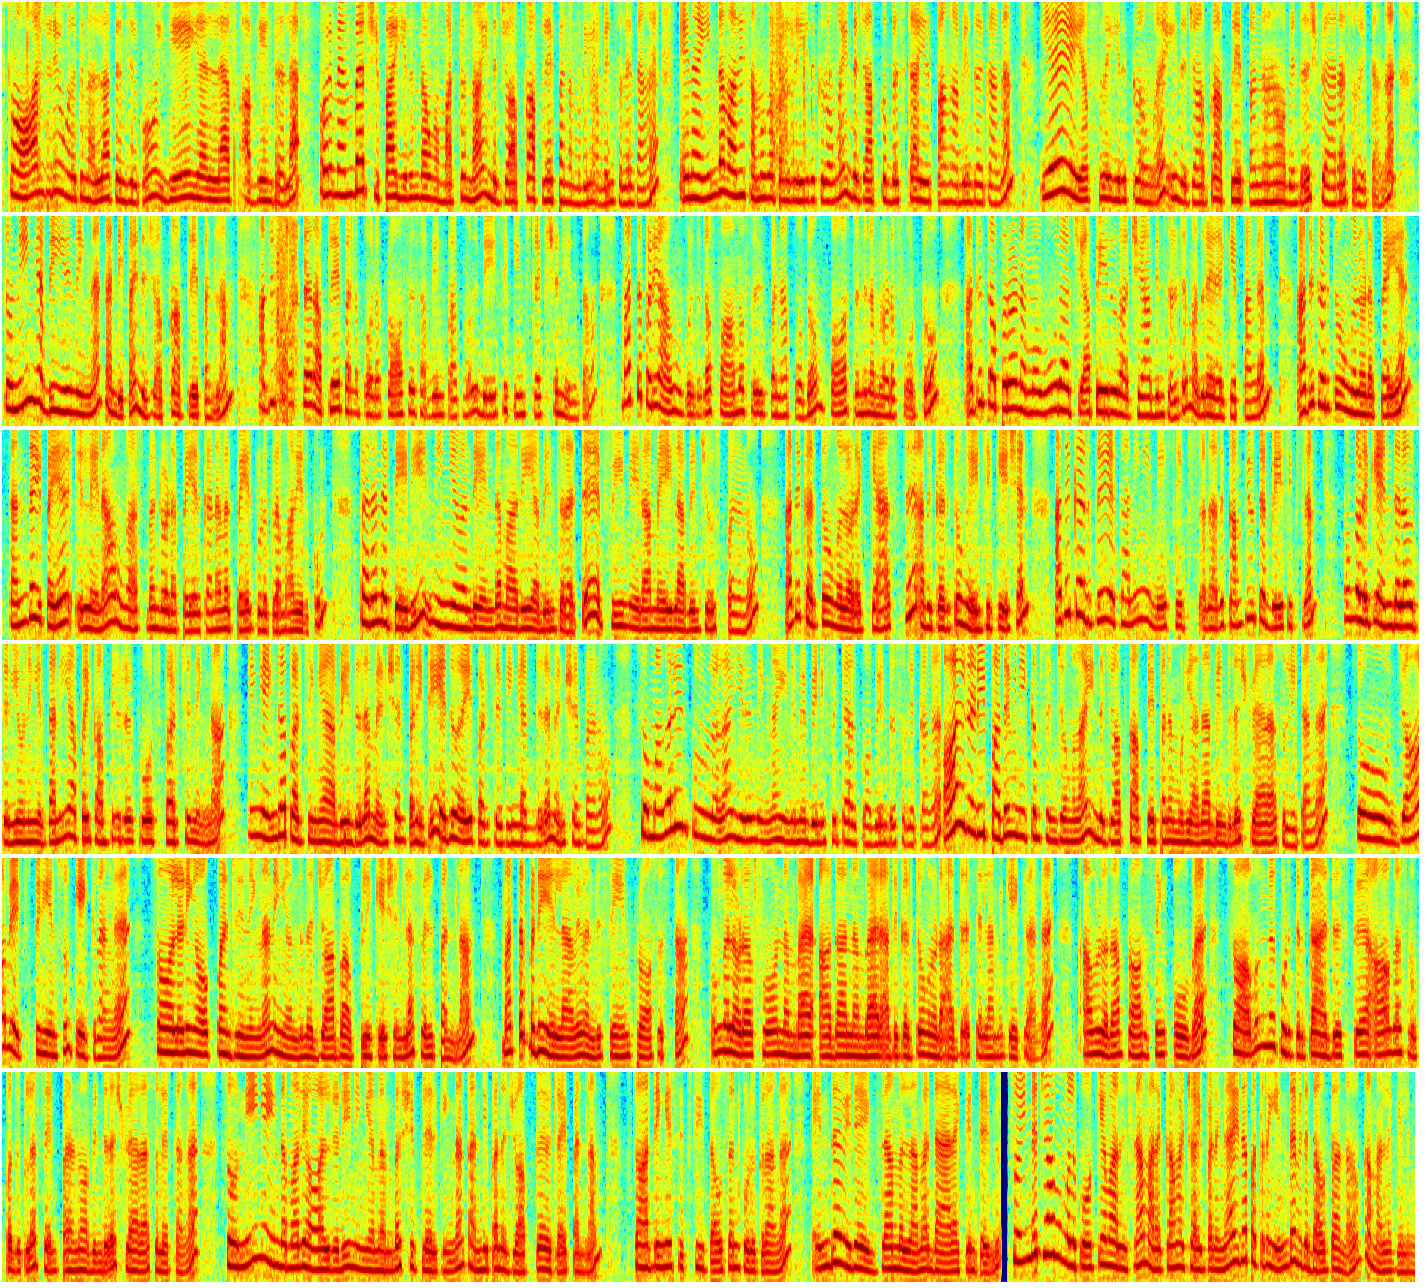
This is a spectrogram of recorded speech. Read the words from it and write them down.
ஸோ ஆல்ரெடி உங்களுக்கு நல்லா தெரிஞ்சிருக்கும். ஏஎல்எஃப் அப்படின்றதில் ஒரு மெம்பர்ஷிப்பாக இருந்தவங்க மட்டும்தான் இந்த ஜாப்க்கு அப்ளை பண்ண முடியும் அப்படின்னு சொல்லியிருக்காங்க. ஏன்னா இந்த மாதிரி சமூக பணியில் இருக்கிறவங்க இந்த ஜாப்க்கு பெஸ்ட்டாக இருப்பாங்க அப்படின்றதுக்காக ஏஏஎஃப்ல இருக்கிறவங்க இந்த ஜாப்க்கு அப்ளை பண்ணணும் அப்படின்றத ஷுவராக சொல்லியிருக்காங்க. சொல்லிட்டாங்க. ஸோ நீங்கள் அப்படி இருந்தீங்கன்னா கண்டிப்பாக இந்த ஜாப்க்கு அப்ளை பண்ணலாம். அதுக்கு ஆஃப்டர் அப்ளை பண்ண போகிற ப்ராசஸ் அப்படின்னு பார்க்கும்போது பேசிக் இன்ஸ்ட்ரக்ஷன் இதுதான். மற்றபடி அவங்க கொடுத்துருக்க ஃபார்மை ஃபில் பண்ணால் போதும். ஃபாஸ்ட் வந்து நம்மளோட ஃபோட்டோ அதுக்கப்புறம் நம்ம ஊராட்சியா பேரூராட்சியா அப்படின்னு சொல்லிட்டு மதுரையில் கேட்பாங்க. அதுக்கடுத்து உங்களோட பெயர். தந்தை பெயர் இல்லைன்னா உங்கள் ஹஸ்பண்டோட பெயர் கணவர் பெயர் கொடுக்குற மாதிரி இருக்கும். பிறந்த தேதி நீங்கள் வந்து எந்த மாதிரி அப்படின்னு சொல்லிட்டு ஃபீமேலாக மெயிலா அப்படின்னு சூஸ் பண்ணணும். அதுக்கடுத்து உங்களோட கேஸ்ட்டு அதுக்கடுத்து உங்கள் எஜுகேஷன் அதுக்கடுத்து கணினி பேசிக்ஸ் அதாவது கம்ப்யூட்டர் பேசிக்ஸில் உங்களுக்கு எந்த அளவு தெரியும்? நீங்கள் தனியாக போய் கம்ப்யூட்டர் கோர்ஸ் படிச்சிருந்தீங்கன்னா நீங்கள் எங்கே படிச்சிங்க அப்படின்றத மென்ஷன் பண்ணிவிட்டு எது வரையும் படிச்சிருக்கீங்க அப்படின்றத மென்ஷன் பண்ணணும். ஸோ மகளிர் குழுவிலலாம் இருந்தீங்கன்னா இன்னுமே பெனிஃபிட்டாக இருக்கும் அப்படின்றத சொல்லியிருக்காங்க. ஆல்ரெடி பதவி நீக்கம் செஞ்சவங்களாம் இந்த ஜாப்க்கு அப்ளை பண்ண முடியாது அப்படின்றத ஷுவராக சொல்லிட்டாங்க. ஸோ ஜாப் எக்ஸ்பீரியன்ஸும் கேட்குறாங்க ஸோ ஆல்ரெடி நீங்கள் ஒர்க் பண்ணிட்டுருந்தீங்கன்னா நீங்கள் வந்து இந்த ஜாப் அப்ளிகேஷனில் ஃபில் பண்ணலாம். மற்றபடி எல்லாமே வந்து சேம் ப்ராசஸ் தான். உங்களோட ஃபோன் நம்பர் ஆதார் நம்பர் அதுக்கடுத்து உங்களோட அட்ரஸ் எல்லாமே கேட்குறாங்க அவ்வளோதான் ப்ராசஸிங் ஓவர் ஸோ அவங்க கொடுத்துருக்க அட்ரஸ்க்கு ஆகஸ்ட் முப்பதுக்குள்ளே சென்ட் பண்ணணும் அப்படின்றத ஷுவராக சொல்லியிருக்காங்க. ஸோ நீங்கள் இந்த மாதிரி ஆல்ரெடி நீங்கள் மெம்பர்ஷிப்பில் இருக்கீங்கன்னா கண்டிப்பாக அந்த ஜாப்க்கு ட்ரை பண்ணலாம். ஸ்டார்டிங்கே சிக்ஸ்டி தௌசண்ட் கொடுக்குறாங்க. எந்த வித எக்ஸாம் இல்லாமல் டைரக்ட் இன்டர்வியூ ஸோ இந்த ஜாப் உங்களுக்கு ஓகேவா இருந்துச்சுன்னா மறக்காமல் ட்ரை பண்ணுங்கள் இதை பற்றின எந்த வித டவுட்டாக இருந்தாலும் கமெண்டில் கேளுங்க.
